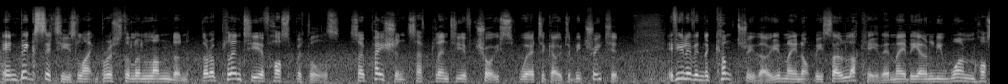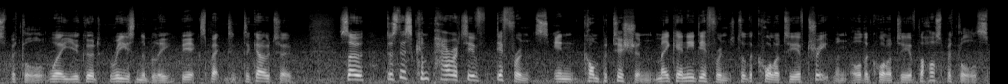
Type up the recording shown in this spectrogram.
In big cities like Bristol and London, there are plenty of hospitals, so patients have plenty of choice where to go to be treated. If you live in the country, though, you may not be so lucky. There may be only one hospital where you could reasonably be expected to go to. So, does this comparative difference in competition make any difference to the quality of treatment or the quality of the hospitals?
